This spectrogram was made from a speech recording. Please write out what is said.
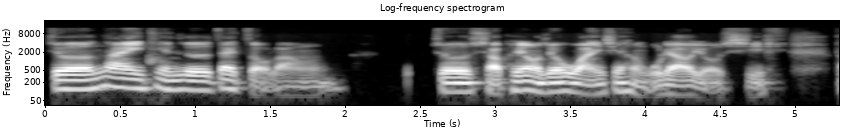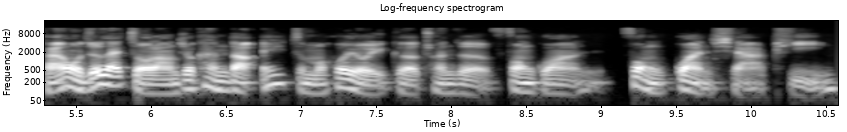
就那一天就是在走廊。就小朋友就玩一些很无聊的游戏，反正我就在走廊就看到，哎，怎么会有一个穿着凤冠凤冠霞帔，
